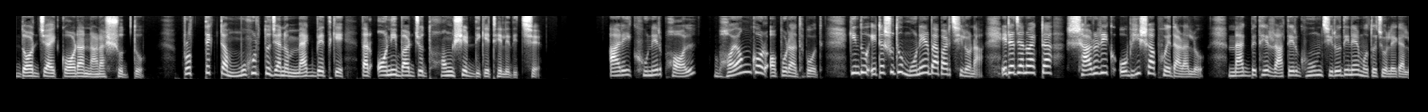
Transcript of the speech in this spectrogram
দরজায় কড়া নাড়া সদ্য প্রত্যেকটা মুহূর্ত যেন ম্যাকবেথকে তার অনিবার্য ধ্বংসের দিকে ঠেলে দিচ্ছে। আর এই খুনের ফল? ভয়ঙ্কর অপরাধবোধ। কিন্তু এটা শুধু মনের ব্যাপার ছিল না, এটা যেন একটা শারীরিক অভিশাপ হয়ে দাঁড়াল। ম্যাকবেথের রাতের ঘুম চিরদিনের মতো চলে গেল।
